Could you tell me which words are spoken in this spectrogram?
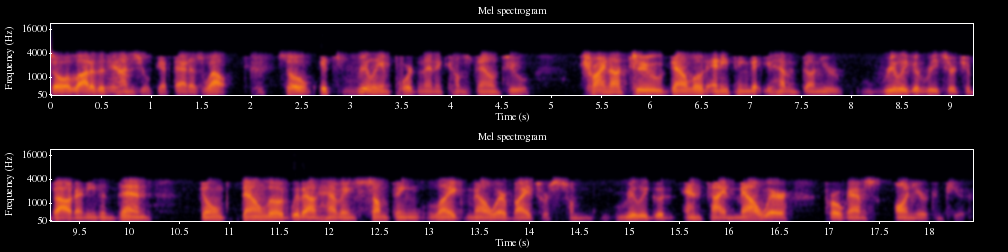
So a lot of the yeah. times you'll get that as well. So it's really important, and it comes down to try not to download anything that you haven't done your really good research about, and even then, don't download without having something like Malwarebytes or some really good anti-malware programs on your computer.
